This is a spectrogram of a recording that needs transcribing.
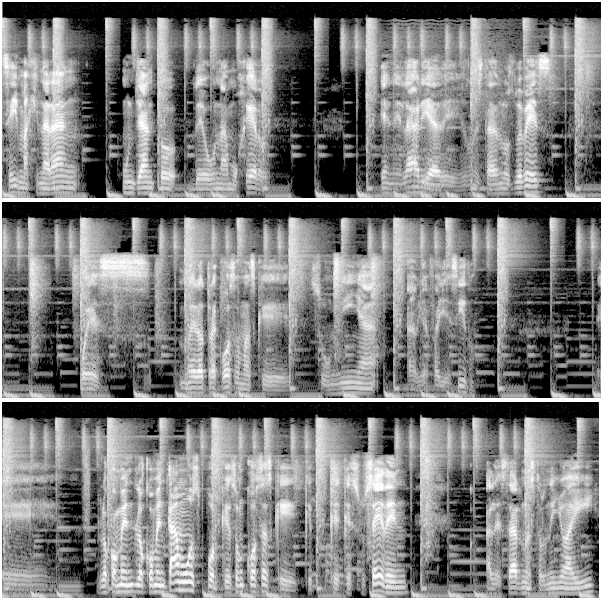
se imaginarán un llanto de una mujer en el área de donde están los bebés, pues no era otra cosa más que su niña había fallecido. Eh, lo, comentamos porque son cosas que, suceden al estar nuestro niño ahí.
